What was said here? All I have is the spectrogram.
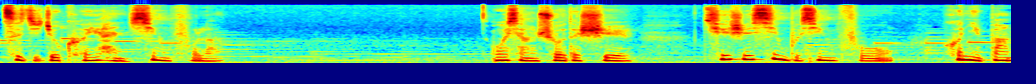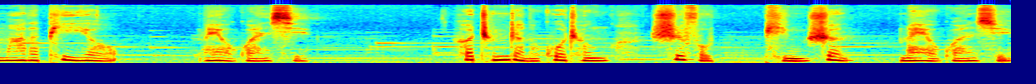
自己就可以很幸福了。我想说的是，其实幸不幸福和你爸妈的庇佑没有关系，和成长的过程是否平顺没有关系，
